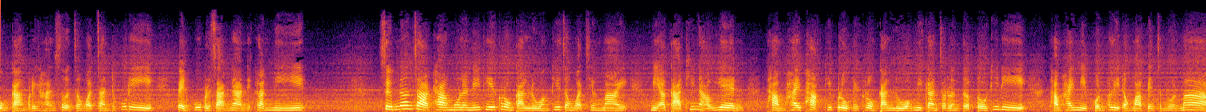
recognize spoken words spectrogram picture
องค์การบริหารส่วนจังหวัดจันทบุรี เป็นผู้ประสานงานในครั้งนี้สืบเนื่องจากทางมูลนิธิโครงการหลวงที่จังหวัดเชียงใหม่ มีอากาศที่หนาวเย็น ทำให้ผักที่ปลูกในโครงการหลวงมีการเจริญเติบโตที่ดีทำให้มีผลผลิตออกมาเป็นจำนวนมาก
